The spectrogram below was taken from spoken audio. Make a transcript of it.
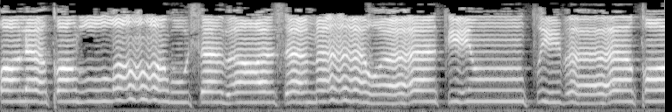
خَلَقَ اللَّهُ سَبْعَ سَمَاوَاتٍ طِبَاقًا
